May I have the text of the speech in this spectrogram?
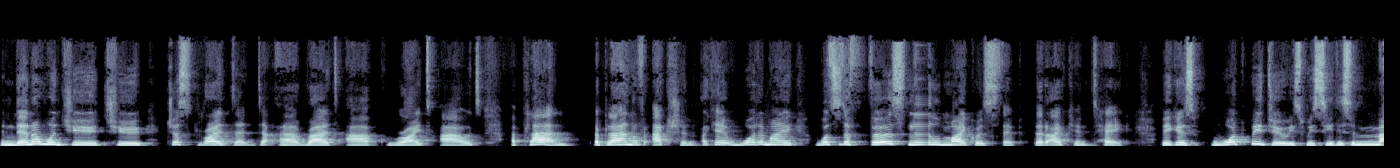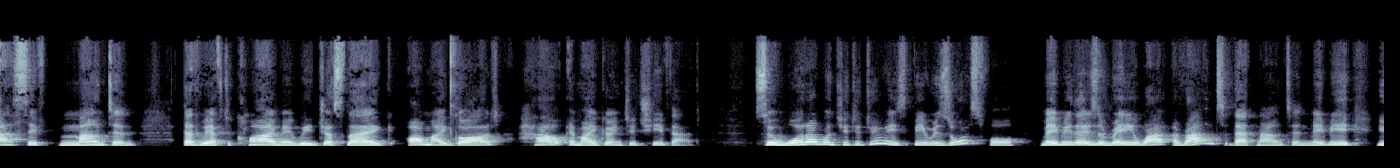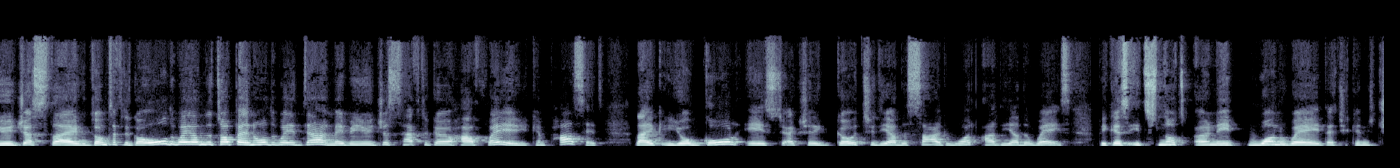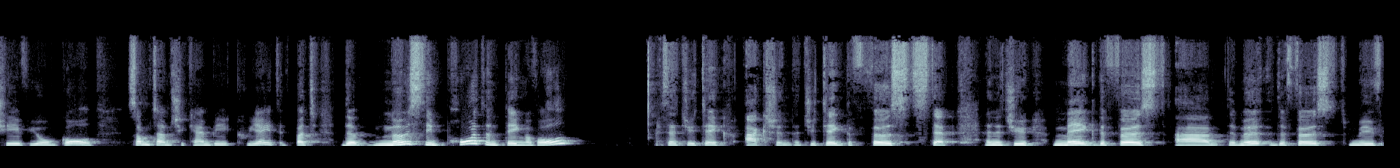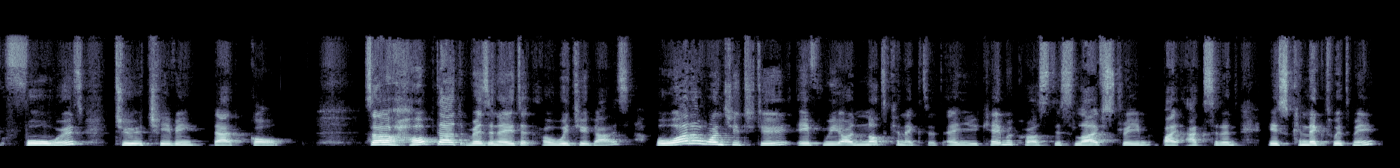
And then I want you to just write that, uh, write, uh, write out a plan a plan of action. Okay, what am I, what's the first little micro step that I can take? Because what we do is we see this massive mountain that we have to climb and we're just like, oh my God, how am I going to achieve that? So what I want you to do is be resourceful Maybe there's a way around that mountain. Maybe you just like don't have to go all the way on the top and all the way down. Maybe you just have to go halfway and you can pass it. Like your goal is to actually go to the other side. What are the other ways? Because it's not only one way that you can achieve your goal. Sometimes you can be creative, but the most important thing of all is that you take action, that you take the first step, and that you make the first um, the the first move forward to achieving that goal. So I hope that resonated with you guys. What I want you to do, if we are not connected and you came across this live stream by accident, is connect with me.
